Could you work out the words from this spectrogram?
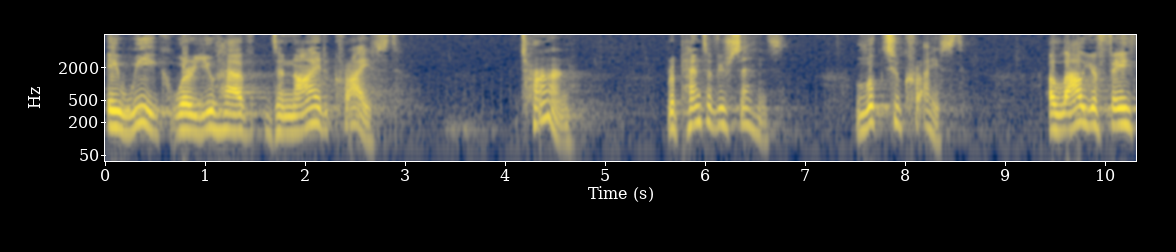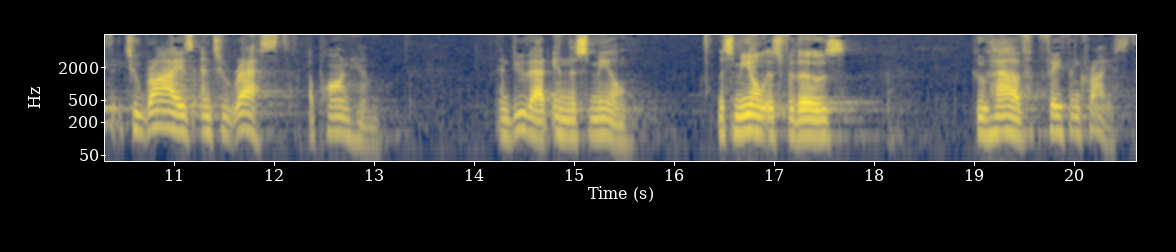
a week where you have denied Christ, turn, repent of your sins, look to Christ, allow your faith to rise and to rest upon Him. And do that in this meal. This meal is for those who have faith in Christ,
